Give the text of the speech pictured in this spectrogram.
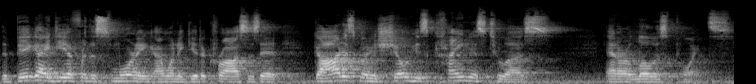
the big idea for this morning I want to get across is that God is going to show his kindness to us at our lowest points.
